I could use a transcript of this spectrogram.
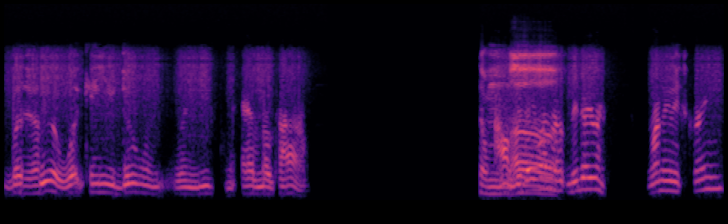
but Yeah. still, what can you do when when you have no time? some Oh, did, they uh, run, did they run- run any screens?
